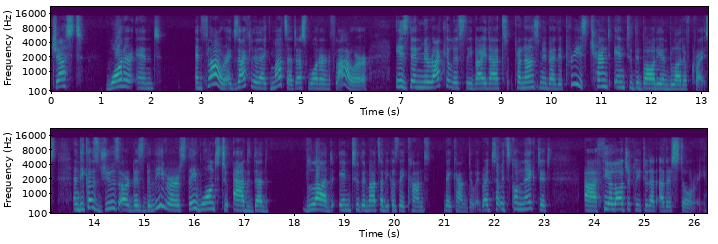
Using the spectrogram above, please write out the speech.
just water and and flour, exactly like matzah, just water and flour, is then miraculously by that pronouncement by the priest turned into the body and blood of Christ. And because Jews are disbelievers, they want to add that blood into the matzah because they can't they can't do it, right? So it's connected uh, theologically to that other story.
